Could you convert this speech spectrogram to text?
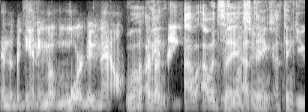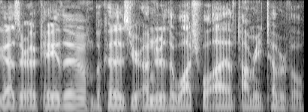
in the beginning. Mo- more do now. Well, I because mean, think- I, I would say I serious. think I think you guys are okay though because you're under the watchful eye of Tommy Tuberville.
